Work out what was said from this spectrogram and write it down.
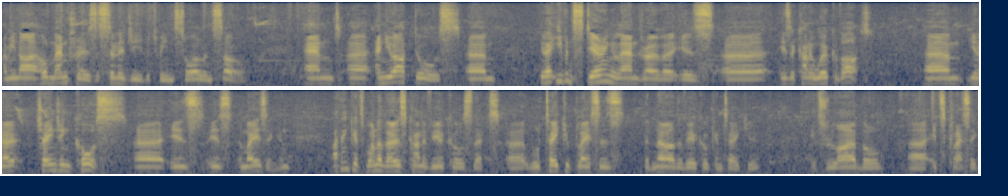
I mean, our whole mantra is a synergy between soil and soul, and uh, and you're outdoors. Um, you know, even steering a Land Rover is uh, is a kind of work of art um, you know, changing course uh, is, is amazing. And I think it's one of those kind of vehicles that uh, will take you places that no other vehicle can take you. It's reliable, uh, it's classic,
